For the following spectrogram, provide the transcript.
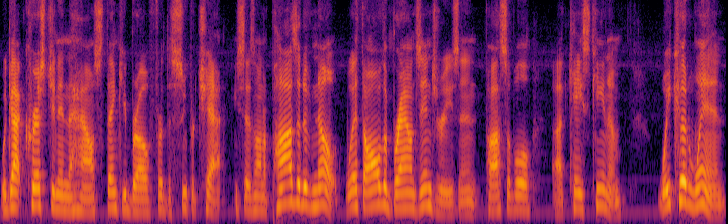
We got Christian in the house. Thank you, bro, for the super chat. He says, on a positive note, with all the Browns' injuries and possible uh, Case Keenum, we could win.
